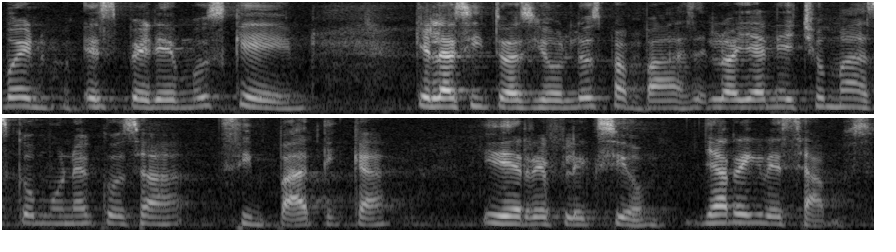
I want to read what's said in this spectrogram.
bueno, esperemos que, que la situación, los papás lo hayan hecho más como una cosa simpática y de reflexión. Ya regresamos.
